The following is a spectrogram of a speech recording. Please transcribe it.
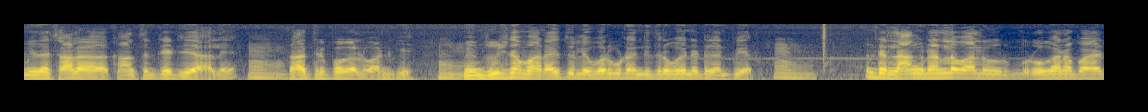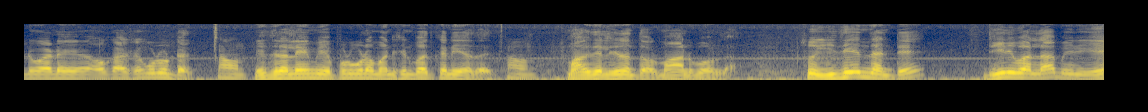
మీద చాలా కాన్సన్ట్రేట్ చేయాలి. రాత్రి పగలు వానికి మేము చూసిన మా రైతులు ఎవరు కూడా నిద్రపోయినట్టు కనిపించారు. అంటే లాంగ్ రన్లో వాళ్ళు రోగాన బారిన పడే అవకాశం కూడా ఉంటుంది. నిద్రలేమి ఎప్పుడు కూడా మనిషిని బతకనియదు అది. మాకు తెలిసినంత మా అనుభవంలో. సో ఇదేంటంటే దీనివల్ల మీరు ఏ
